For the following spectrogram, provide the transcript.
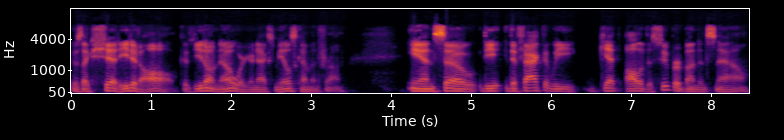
it was like shit, eat it all because you don't know where your next meal's coming from. And so the the fact that we get all of the superabundance now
